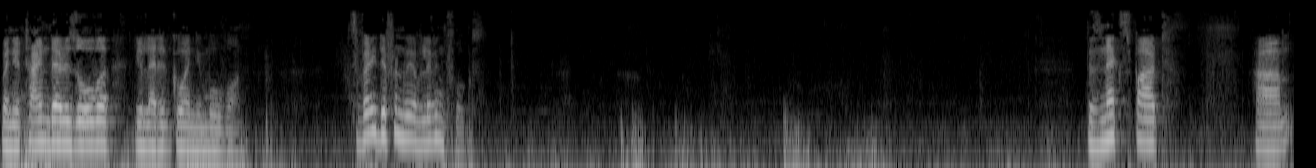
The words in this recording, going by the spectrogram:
When your time there is over, you let it go and you move on. It's a very different way of living, folks. This next part, um,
